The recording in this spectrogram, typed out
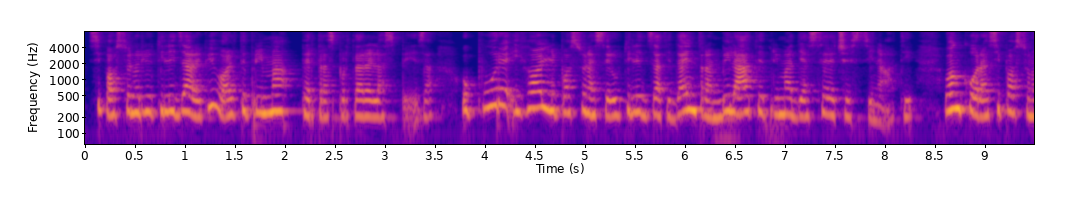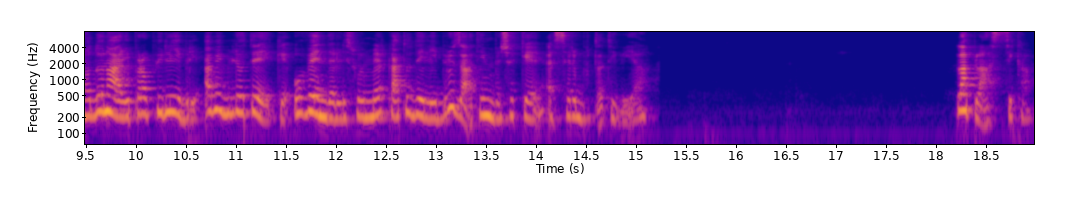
si possono riutilizzare più volte prima per trasportare la spesa, oppure i fogli possono essere utilizzati da entrambi i lati prima di essere cestinati, o ancora si possono donare i propri libri a biblioteche o venderli sul mercato dei libri usati invece che essere buttati via. La plastica.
